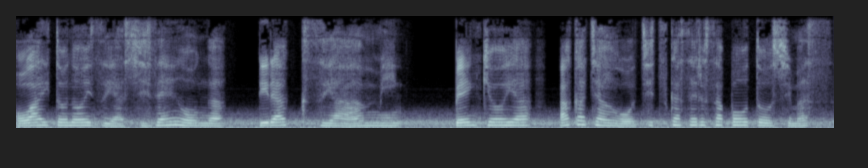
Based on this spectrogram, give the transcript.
ホワイトノイズや自然音がリラックスや安眠勉強や赤ちゃんを落ち着かせるサポートをします。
